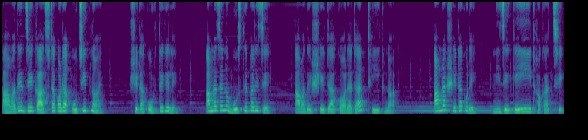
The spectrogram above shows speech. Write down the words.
আমাদের যে কাজটা করা উচিত নয় সেটা করতে গেলে আমরা যেন বুঝতে পারি যে আমাদের সেটা করাটা ঠিক নয়। আমরা সেটা করে নিজেকেই ঠকাচ্ছি।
